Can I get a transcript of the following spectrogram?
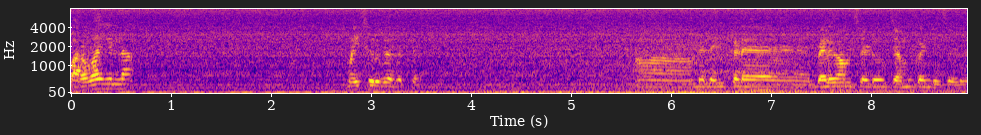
ಪರವಾಗಿಲ್ಲ. ಮೈಸೂರಿಗೆ ಆಗುತ್ತೆ. ಆಮೇಲೆ ಈ ಕಡೆ ಬೆಳಗಾಂ ಸೈಡು ಜಮಖಂಡಿ ಸೈಡು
